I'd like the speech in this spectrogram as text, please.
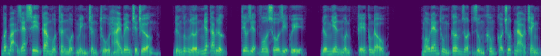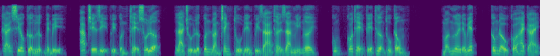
Bất bại jessica một thân một mình c h ấ n thủ hai bên chiến trường, đứng vững lớn nhất áp lực, tiêu diệt vô số dị quỷ, đương nhiên muốn kế công đầu màu đen thùng cơm ruột dùng không có chút nào tranh cãi siêu cường lực bền bỉ, áp chế dị quỷ quần thể số lượng, là chủ lực quân đoàn tranh thủ đến quý giá thời gian nghỉ ngơi, cũng có thể kế thượng thủ công. Mọi người đều biết, công đầu có hai cái,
